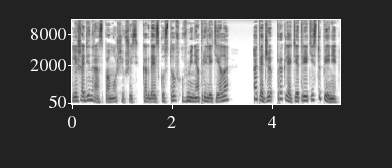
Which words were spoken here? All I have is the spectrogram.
лишь один раз поморщившись, когда из кустов в меня прилетело, опять же, проклятие третьей ступени,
